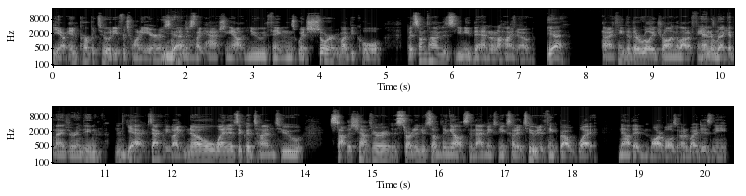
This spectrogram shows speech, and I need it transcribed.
you know in perpetuity for 20 years Yeah. and just like hashing out new things which sure it might be cool but sometimes you need to end on a high note Yeah, and I think that they're really drawing a lot of fans and recognize your ending. Mm, yeah exactly like know when is a good time to stop this chapter start a new something else and that makes me excited too to think about what now that Marvel is owned by Disney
